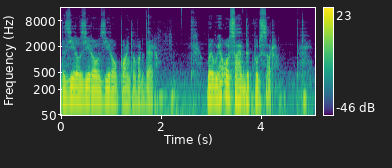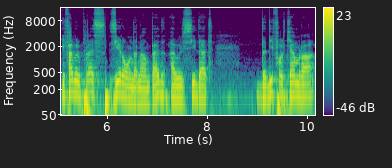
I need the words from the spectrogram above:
the 0 0 0 point over there where we also have the cursor. If I will press 0 on the numpad I will see that the default camera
